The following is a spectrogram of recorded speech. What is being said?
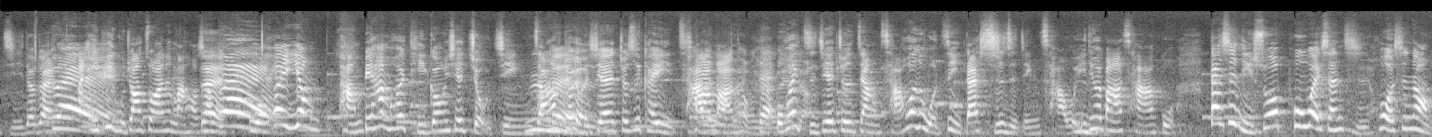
急，对不对？对，他一屁股就要坐在那马桶上。对，我会用旁边，他们会提供一些酒精，然后就有一些就是可以擦马桶的。我会直接就是这样擦，或者我自己带湿纸巾擦，我一定会帮他擦过。但是你说铺卫生纸，或者是那种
